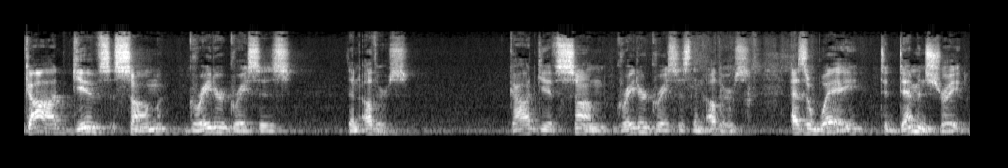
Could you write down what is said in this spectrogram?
God gives some greater graces than others. God gives some greater graces than others as a way to demonstrate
